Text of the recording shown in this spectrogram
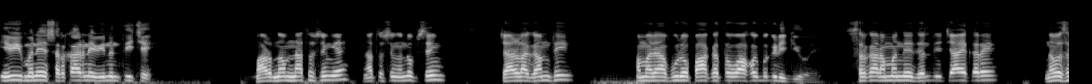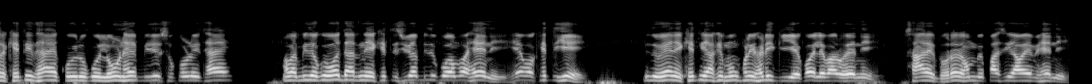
એવી મને સરકારને વિનંતી છે. મારું નામ નાથુસિંહ હે નાથુસિંહ અનુપસિંહ ચારડા ગામથી. અમારે આ પૂરો પાક હતો, આખો બગડી ગયો હોય. સરકાર અમને જલ્દી ચાય કરે. નવસર ખેતી થાય, કોઈનું કોઈ લોન હે, બીજી સુકવણી થાય. અમારે બીજો કોઈ વધારે નહીં, ખેતી સિવાય બીજું કોઈ અમારે હે નહીં. એવો ખેતી હે. બીજું હે નહીં, ખેતી આખી મૂંગફળી હળી ગઈ હે કોઈ લેવાનું હે નહીં. સારે ઢોરે હમ પાછી આવે એમ હે નહીં.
